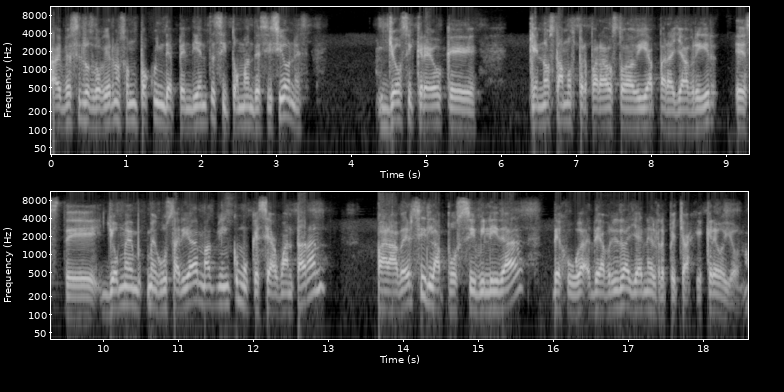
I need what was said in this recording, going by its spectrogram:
a veces los gobiernos son un poco independientes y toman decisiones. Yo sí creo que, que no estamos preparados todavía para ya abrir. Este, yo me, me gustaría más bien como que se aguantaran para ver si la posibilidad de jugar, de abrirla ya en el repechaje, creo yo, ¿no?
